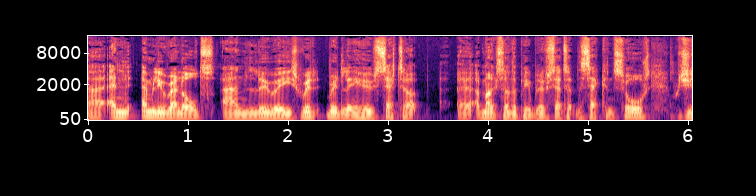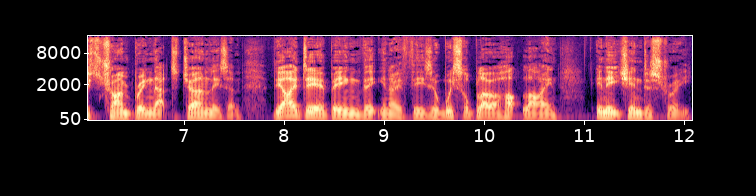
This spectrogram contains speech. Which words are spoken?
uh, and Emily Reynolds and Louise Rid- Ridley, who set up uh, amongst other people, have set up the second source, which is to try and bring that to journalism. The idea being that, you know, if there's a whistleblower hotline in each industry,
